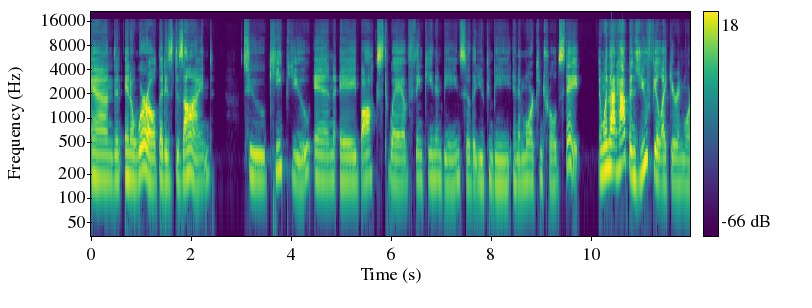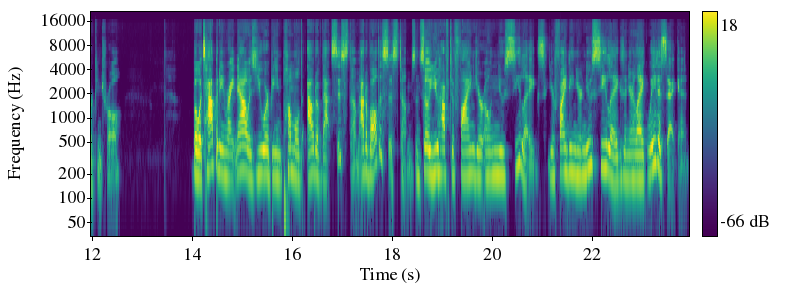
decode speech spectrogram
And in, in a world that is designed to keep you in a boxed way of thinking and being so that you can be in a more controlled state. And when that happens you feel like you're in more control but what's happening right now is you are being pummeled out of that system, out of all the systems. And so you have to find your own new sea legs. You're finding your new sea legs, and you're like, wait a second,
